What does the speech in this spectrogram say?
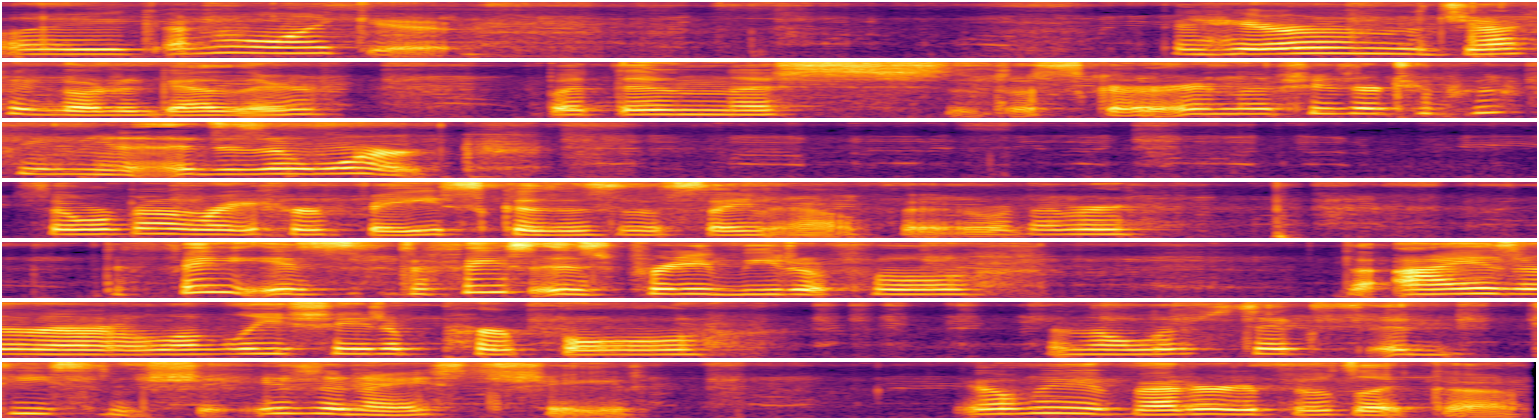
Like, I don't like it. The hair and the jacket go together, but then the, the skirt and the shoes are too poofy and it doesn't work. So we're gonna rate her face because it's the same outfit or whatever. The face is the face is pretty beautiful. The eyes are a lovely shade of purple, and the lipstick's a decent shade. Is a nice shade. It'll be better if it was like a.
